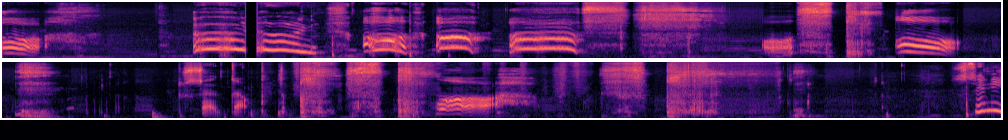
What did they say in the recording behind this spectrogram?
O. Öl öl. Aa, aa, aa. O. O. Senden. Oh. Senin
